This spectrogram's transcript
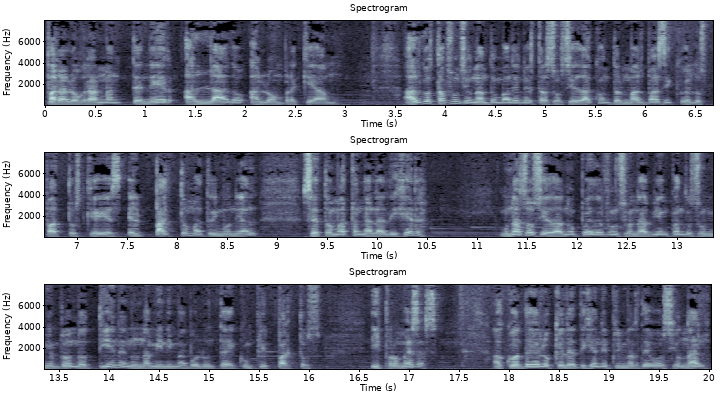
para lograr mantener al lado al hombre que amo. Algo está funcionando mal en nuestra sociedad cuando el más básico de los pactos, que es el pacto matrimonial, se toma tan a la ligera. Una sociedad no puede funcionar bien cuando sus miembros no tienen una mínima voluntad de cumplir pactos y promesas. Acuérdese de lo que les dije en el primer devocional,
